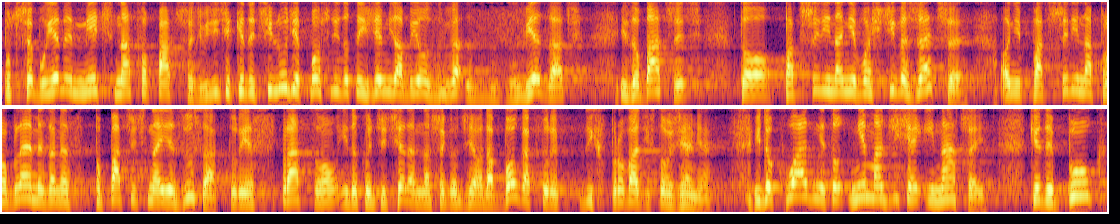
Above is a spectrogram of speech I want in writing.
Potrzebujemy mieć na co patrzeć. Widzicie, kiedy ci ludzie poszli do tej ziemi, aby ją zwiedzać i zobaczyć, to patrzyli na niewłaściwe rzeczy. Oni patrzyli na problemy, zamiast popatrzeć na Jezusa, który jest sprawcą i dokończycielem naszego dzieła, na Boga, który ich wprowadzi w tą ziemię. I dokładnie to nie ma dzisiaj inaczej. Kiedy Bóg,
